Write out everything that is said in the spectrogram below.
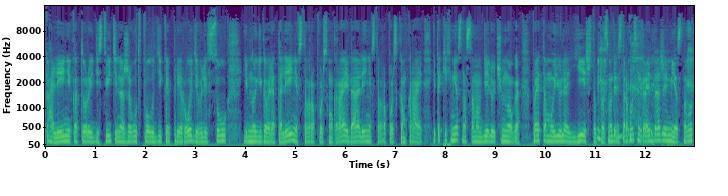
олени, которые действительно живут в полудикой природе, в лесу, и многие говорят олени в Ставропольском крае, да, олени в Ставропольском крае. И таких мест на самом деле очень много. Поэтому, Юля, есть что посмотреть в Ставропольском крае, даже местно. Вот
